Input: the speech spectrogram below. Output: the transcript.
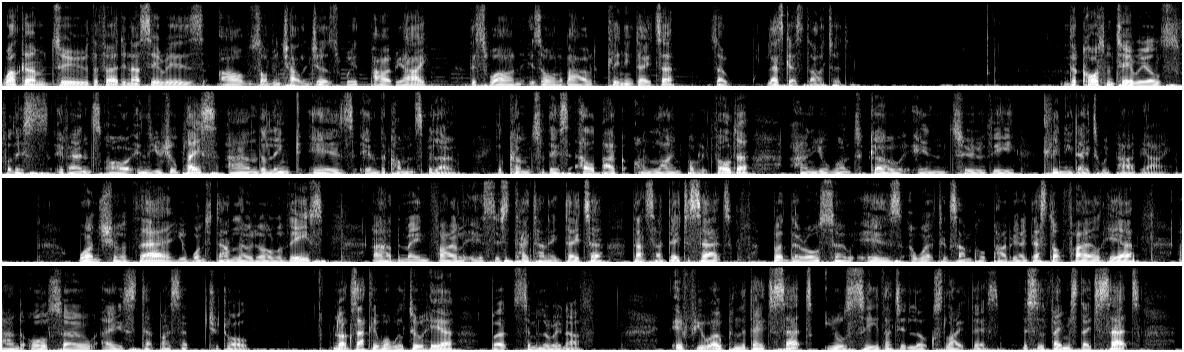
Welcome to the third in our series of solving challenges with Power BI. This one is all about cleaning data, so let's get started. The course materials for this event are in the usual place and the link is in the comments below. You'll come to this LBAG online public folder and you'll want to go into the cleaning data with Power BI. Once you're there, you'll want to download all of these uh, the main file is this Titanic data, that's our data set, but there also is a worked example Power BI desktop file here and also a step-by-step -step tutorial. Not exactly what we'll do here, but similar enough. If you open the data set, you'll see that it looks like this. This is a famous data set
